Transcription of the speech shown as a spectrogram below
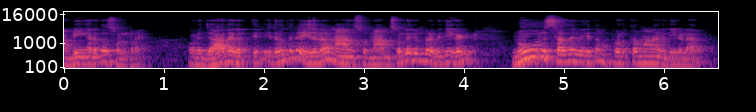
அப்படிங்கிறத சொல்கிறேன் ஒரு ஜாதகத்தில் இது வந்து இதெல்லாம் நான் சொ- நான் சொல்லுகின்ற விதிகள் நூறு சதவிகிதம் பொருத்தமான விதிகளாக இருக்கும்.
